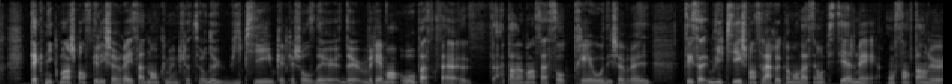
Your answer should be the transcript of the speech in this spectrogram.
Techniquement, je pense que les chevreuils, ça demande comme une clôture de 8 pieds ou quelque chose de, vraiment haut parce que ça, apparemment, ça saute très haut des chevreuils. Tu sais, 8 pieds, je pense, c'est la recommandation officielle, mais on s'entend là,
